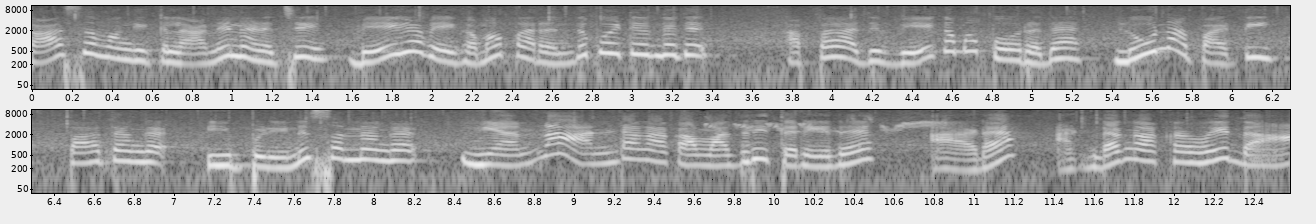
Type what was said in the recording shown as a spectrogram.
காசு வாங்கிக்கலான்னு நினச்சி வேக வேகமாக பறந்து போயிட்டு இருந்தது. அப்போ அது வேகமாக போகிறத லூனா பாட்டி பார்த்தாங்க. இப்படின்னு சொன்னாங்க. என்ன அண்டங்காக்கா மாதிரி தெரியுது? அட அண்டங்காக்காவே தான்.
